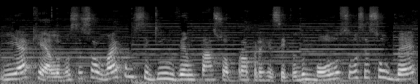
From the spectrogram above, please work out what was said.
E é aquela, você só vai conseguir inventar sua própria receita do bolo se você souber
